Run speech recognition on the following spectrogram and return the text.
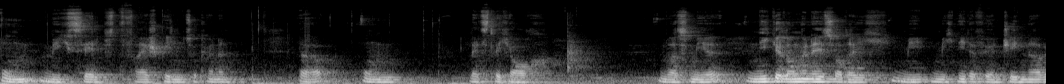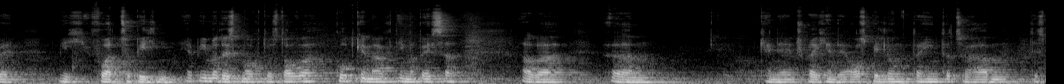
um mich selbst freispielen zu können, äh, um letztlich auch, was mir nie gelungen ist oder ich mich nie dafür entschieden habe, mich fortzubilden. Ich habe immer das gemacht, was da war, gut gemacht, immer besser, aber ähm, keine entsprechende Ausbildung dahinter zu haben, das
